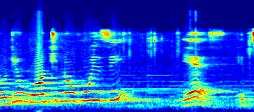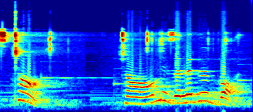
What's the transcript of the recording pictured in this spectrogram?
Don't you want to know who is he? Yes, it's Tom. Tom is a little boy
